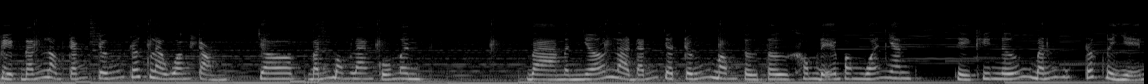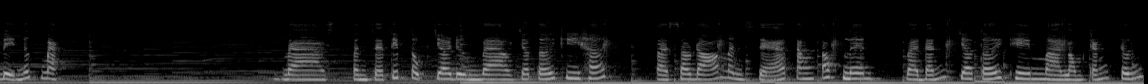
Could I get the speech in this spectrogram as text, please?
việc đánh lòng trắng trứng rất là quan trọng cho bánh bông lan của mình. Và mình nhớ là đánh cho trứng bông từ từ, không để bông quá nhanh, thì khi nướng bánh rất là dễ bị nứt mặt và mình sẽ tiếp tục cho đường vào cho tới khi hết. Và sau đó mình sẽ tăng tốc lên và đánh cho tới khi mà lòng trắng trứng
